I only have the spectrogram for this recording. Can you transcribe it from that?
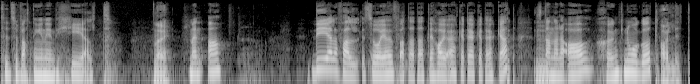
Tidsuppfattningen är inte helt... Nej. Men ja. Det är i alla fall så jag har uppfattat att det har ökat, ökat, ökat. Mm. Stannade av, sjönk något. Ja, lite.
